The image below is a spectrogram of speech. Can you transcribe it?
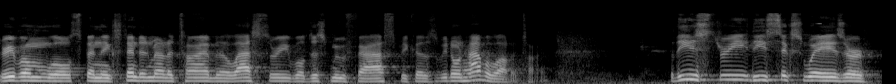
Three of them will spend an extended amount of time, and the last three will just move fast because we don't have a lot of time. But these three, these six ways are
